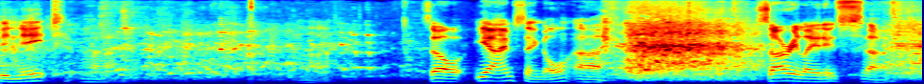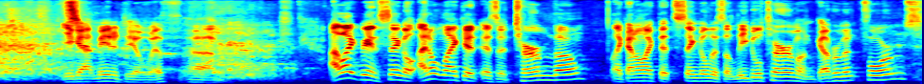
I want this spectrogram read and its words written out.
be neat. Uh, uh, so, yeah, I'm single. Uh, sorry, ladies. Uh, you got me to deal with. Um, I like being single. I don't like it as a term, though. Like, I don't like that single is a legal term on government forms.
